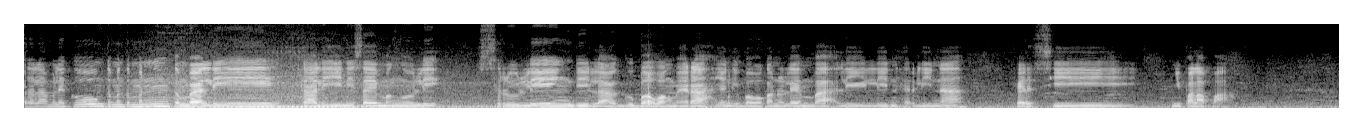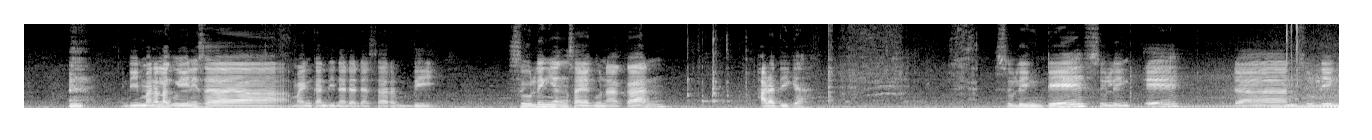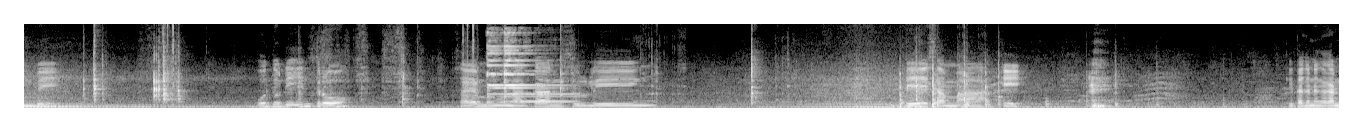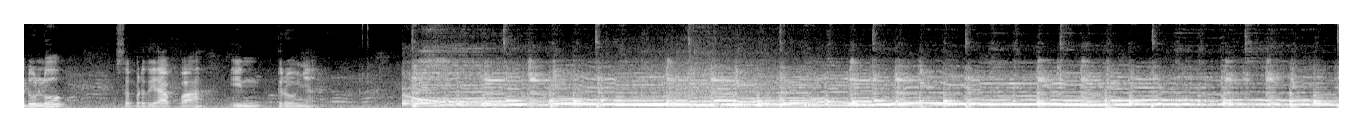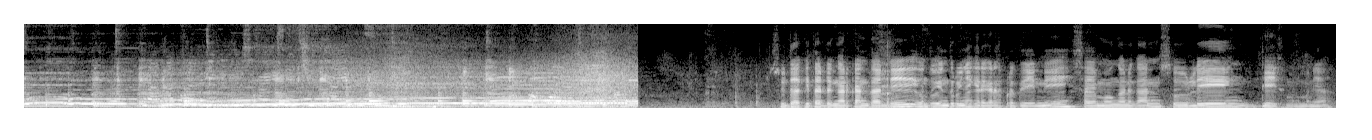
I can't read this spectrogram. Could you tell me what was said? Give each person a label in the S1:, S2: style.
S1: Assalamualaikum teman-teman. Kembali kali ini saya mengulik seruling di lagu Bawang Merah Yang dibawakan oleh Mbak Lilin Herlina versi New Palapa. Di mana lagu ini saya mainkan di nada dasar B. Suling yang saya gunakan ada tiga. Suling D, suling E, dan suling B. Untuk di intro saya menggunakan suling D sama E. Kita dengarkan dulu seperti apa intronya sudah kita dengarkan tadi untuk intronya kira-kira seperti ini. Saya menggunakan suling D teman-teman ya.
